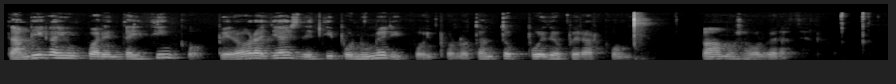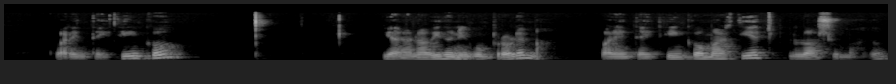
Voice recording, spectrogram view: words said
también hay un 45, pero ahora ya es de tipo numérico y por lo tanto puede operar con Vamos a volver a hacerlo. 45 y ahora no ha habido ningún problema. 45 más 10 lo ha sumado.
